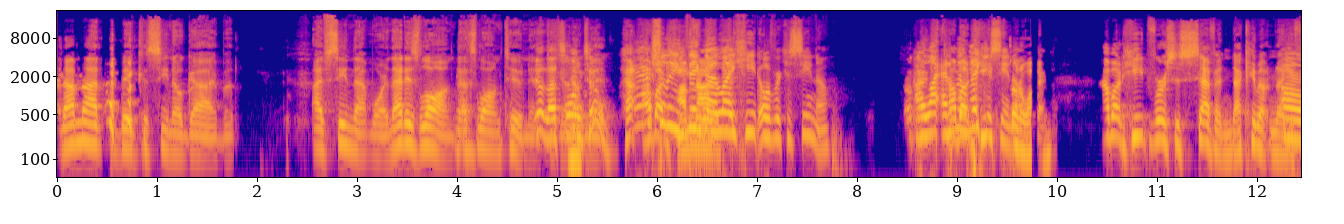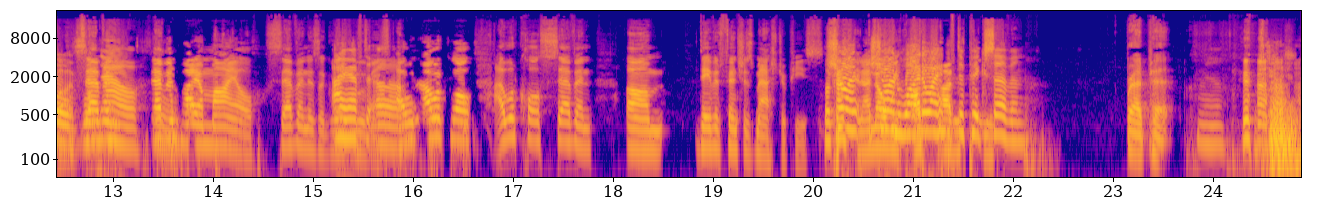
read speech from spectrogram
and I'm not a big Casino guy, but I've seen that more. And that is long. That's long too. Nick. Yeah, that's long too. admit. How, I how about, actually I'm think not- I like Heat over Casino. okay, I like. I how about like Heat, Casino. so do I. How about Heat versus Seven? That came out in Oh, '95. well, Seven, now- seven by a mile. Seven is a great I have movie. to, uh, I would, I would call, I would call Seven, um, David Finch's masterpiece. Sean, And I know Sean why do I have to pick seven? Brad Pitt. Yeah.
